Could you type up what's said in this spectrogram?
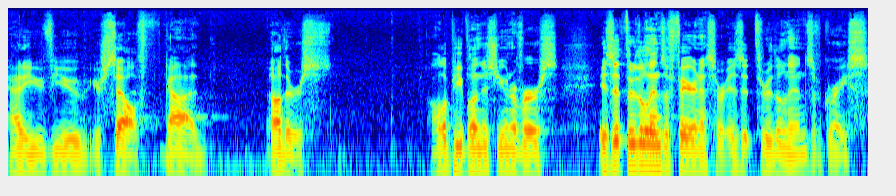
How do you view yourself, God, others, all the people in this universe? Is it through the lens of fairness or is it through the lens of grace?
